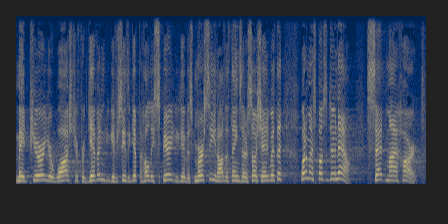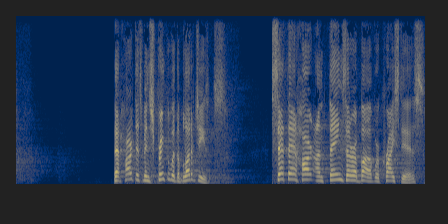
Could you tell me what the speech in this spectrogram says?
made pure. You're washed. You're forgiven. You receive the gift of the Holy Spirit. You give His mercy and all the things that are associated with it. What am I supposed to do now? Set my heart. That heart that's been sprinkled with the blood of Jesus. Set that heart on things that are above where Christ is.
